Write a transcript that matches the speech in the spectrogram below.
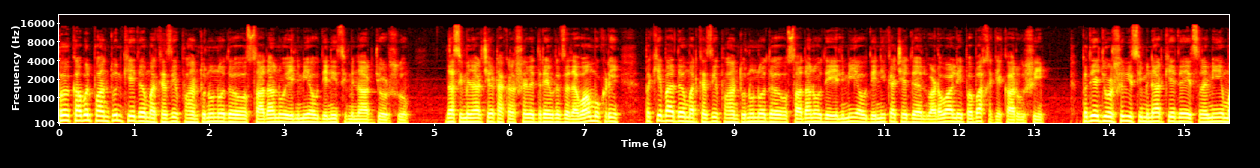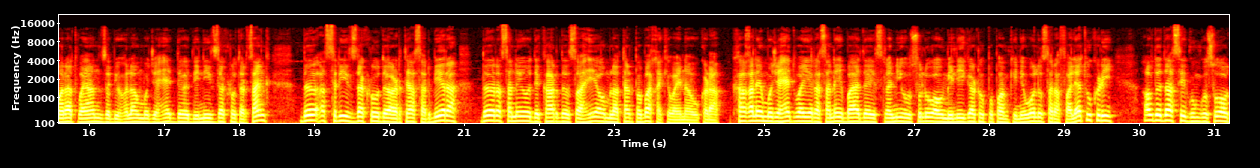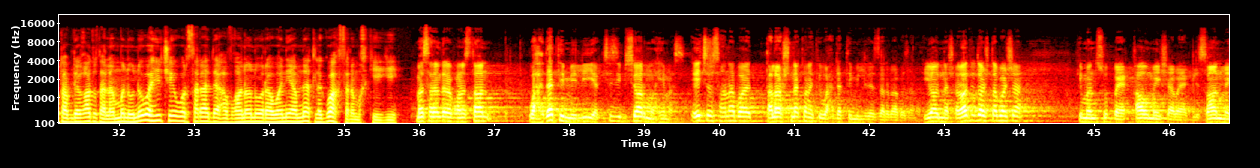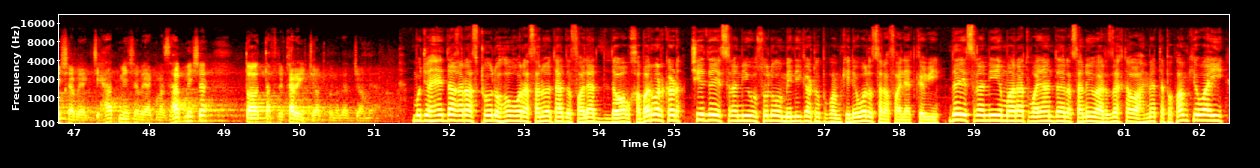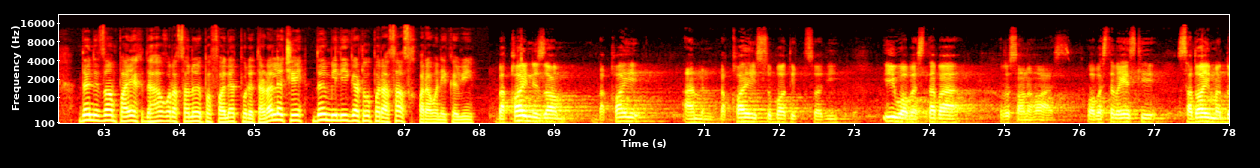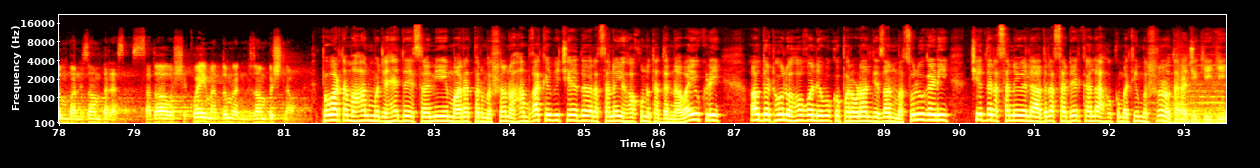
په کابل پوهنتون کې د مرکزي پوهنتونونو د استادانو علمي او دیني سیمینار جوړ شو دا سیمینار چې ټاکل شوی درې ورځې دوام وکړي په کې به د مرکزي پوهنتونونو د استادانو د علمي او دیني کچې د لوړوالي په برخه کې کار وشي په دې جوړ شوي سیمینار کې د اسلامي امارات ویاند ذبیح الله مجاهد د دیني زده کړو ترڅنګ د عصري زده کړو د اړتیا سربیره د رسنیو د کار د ساحې او ملاتړ په برخه کې وینا وکړه ښاغلی مجاهد وايي، رسنۍ باید د اسلامي اصولو او ملي ګټو په پام کې نیولو سره فعالیت وکړي او د داسې ګنګوسو او تبلیغاتو ته لمن ونه وهي چې ورسره د افغانانو رواني امنیت له ګواښ سره مخ کېږي. مثلا در افغانستان وحدت ملی یک چیز بسیار مهم است هیچ رسانه باید تلاش نکند که وحدت ملی را ضربه بزند یا نشراتی داشته باشد که منسوب به یک قوم میشه به یک لسان میشه به یک جهت میشه به یک مذهب میشه تا تفرقه را ایجاد کند در جامعه مجاهد دغه راز ټولو هغو رسنیو ته د فعالیت د دوام خبر ورکړ چې د اسلامي اصولو او ملي ګټو په پام کې نیولو سره فعالیت کوي. د اسلامي امارت ویاند د رسنیو ارزښت او اهمیت ته په پام کې وايي، د نظام پایښت د هغو رسنیو په فعالیت پورې تړلی چې د ملي ګټو پر اساس خپرونې کوي. بقای نظام، بقای امن، بقای ثبات اقتصادی ای وابسته به رسانه ها است. وابسته به ایست که صدای مردم با نظام برسد، صدا و شکوه مردم را نظام بشنود. په ورته مهال مجاهد د اسلامي امارت پر مشرانو هم غږ کوي چې د رسنیو حقونو ته درناوی وکړي او د ټولو هغو نیوکو پر وړاندې ځان مسؤل وګڼي چې د رسنیو له ادرسه ډېر کله حکومتي مشرانو ته راجع کېږي.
